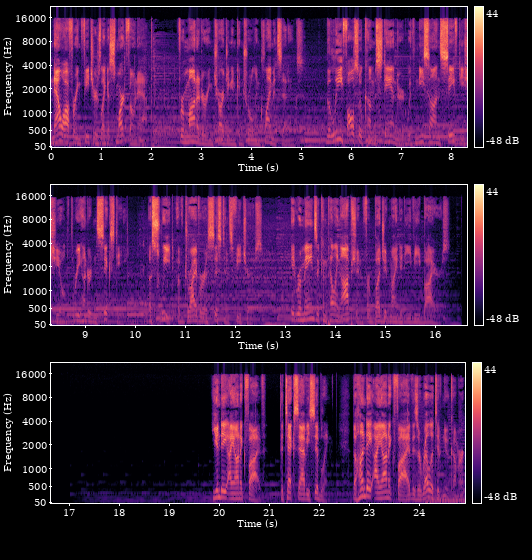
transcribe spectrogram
now offering features like a smartphone app for monitoring charging and controlling climate settings. The Leaf also comes standard with Nissan's Safety Shield 360, a suite of driver assistance features. It remains a compelling option for budget-minded EV buyers. Hyundai Ioniq 5, the tech-savvy sibling. The Hyundai Ioniq 5 is a relative newcomer,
